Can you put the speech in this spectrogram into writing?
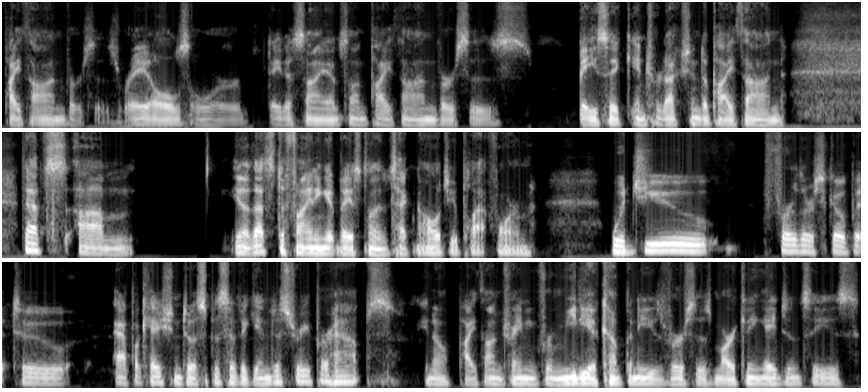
Python versus Rails, or data science on Python versus basic introduction to Python. That's um, you know that's defining it based on the technology platform. Would you further scope it to application to a specific industry, perhaps? You know, Python training for media companies versus marketing agencies.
